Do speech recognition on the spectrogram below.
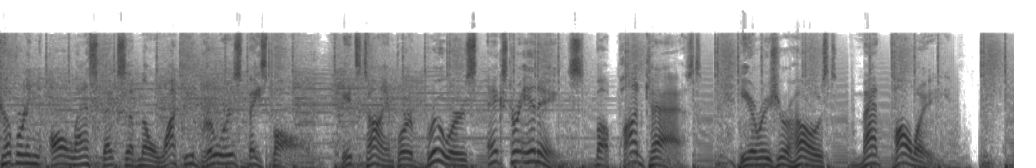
covering all aspects of Milwaukee Brewers baseball. It's time for Brewers Extra Innings, the podcast. Here is your host, Matt Pauley.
